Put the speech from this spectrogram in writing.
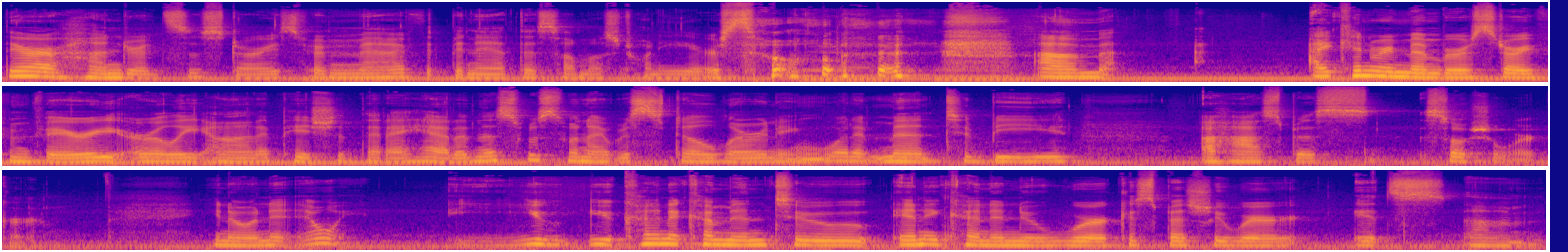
There are hundreds of stories from I've been at this almost 20 years, so um, I can remember a story from very early on a patient that I had, and this was when I was still learning what it meant to be a hospice social worker. You know, and it, you you kind of come into any kind of new work, especially where it's um,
